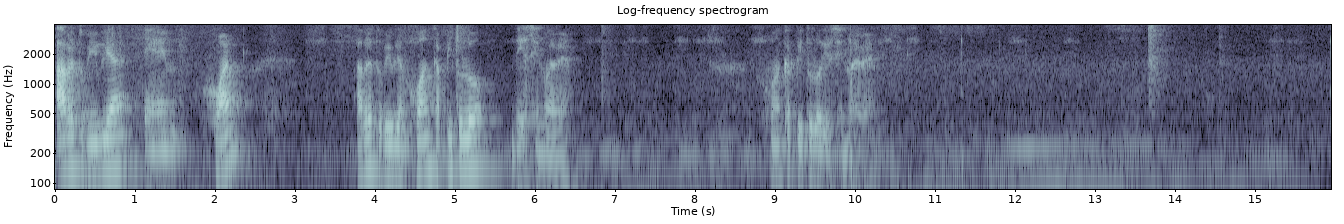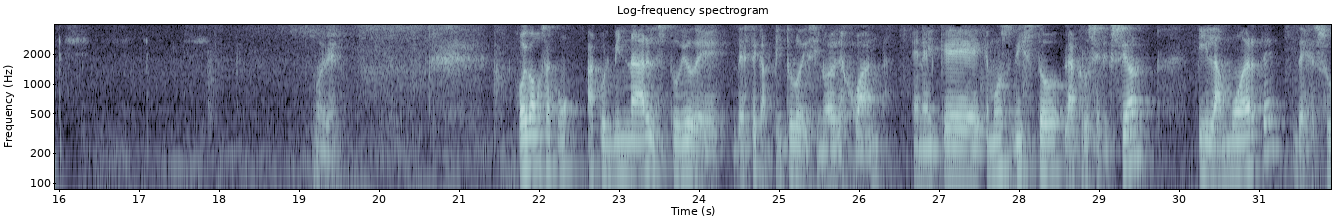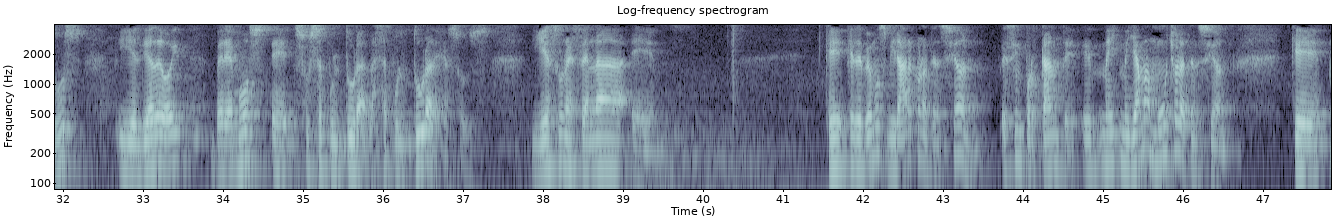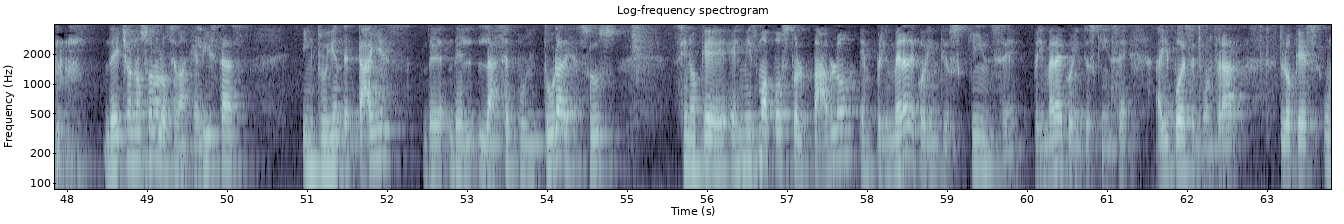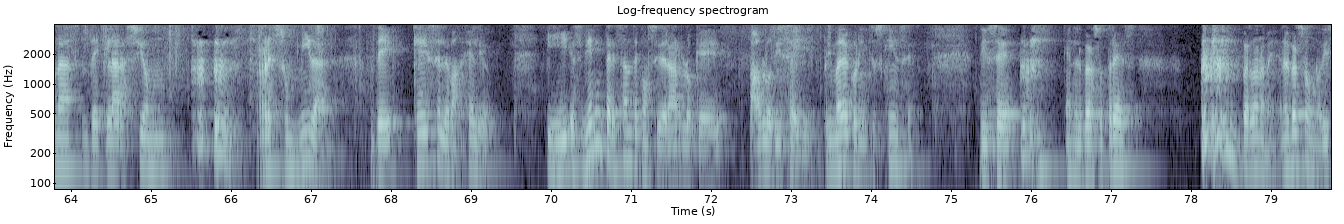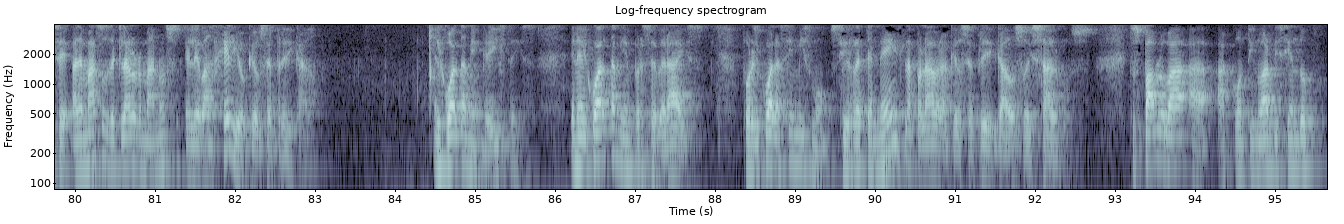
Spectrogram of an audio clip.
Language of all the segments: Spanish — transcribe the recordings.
Abre tu Biblia en Juan. Abre tu Biblia en Juan capítulo 19. Juan capítulo 19. Muy bien. Hoy vamos a, culminar el estudio de, este capítulo 19 de Juan en el que hemos visto la crucifixión y la muerte de Jesús. Y el día de hoy veremos eh, su sepultura, la sepultura de Jesús. Y es una escena eh, que, debemos mirar con atención, es importante, eh, me, llama mucho la atención que de hecho no solo los evangelistas incluyen detalles de, de la sepultura de Jesús, sino que el mismo apóstol Pablo en 1 de Corintios 15, Primera de Corintios 15, ahí puedes encontrar lo que es una declaración resumida de qué es el evangelio. Y es bien interesante considerar lo que Pablo dice ahí, 1 de Corintios 15. Dice en el verso 3, perdóname, en el verso 1 dice, además os declaro hermanos el evangelio que os he predicado el cual también creísteis, en el cual también perseveráis, por el cual asimismo, si retenéis la palabra que os he predicado, sois salvos. Entonces Pablo va a, continuar diciendo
